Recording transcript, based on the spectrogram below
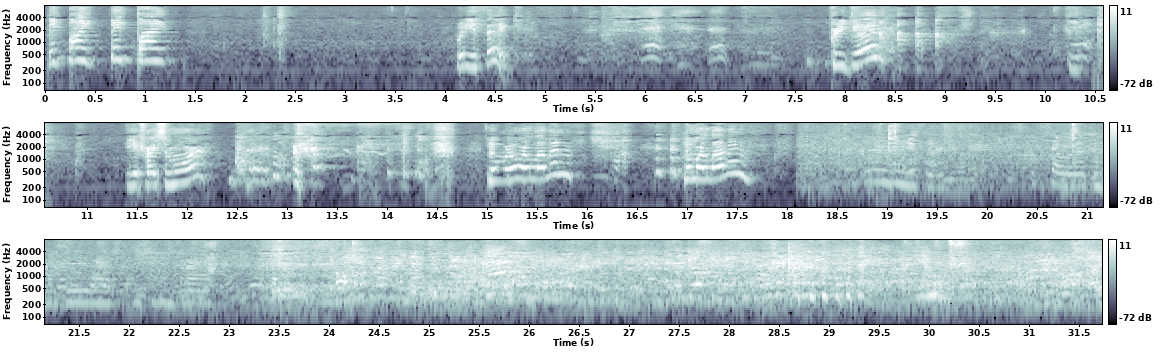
Big bite, big bite. What do you think? Pretty good? You, you gonna try some more? no, no more lemon? No more lemon?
